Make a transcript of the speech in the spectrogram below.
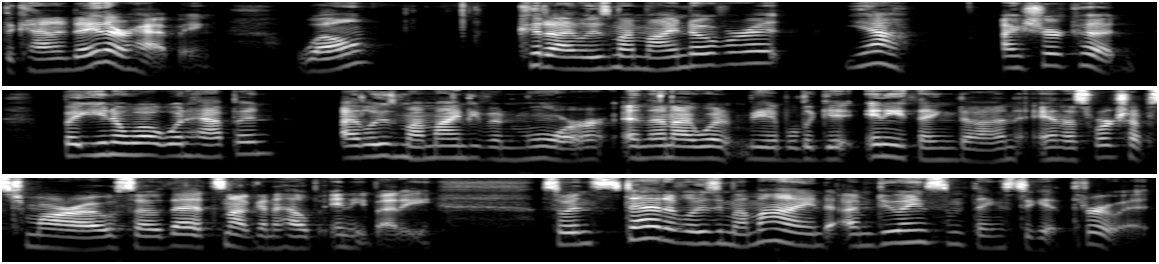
the kind of day they're having. Well, could I lose my mind over it? Yeah, I sure could. But you know what would happen? I'd lose my mind even more, and then I wouldn't be able to get anything done. And this workshop's tomorrow, so that's not going to help anybody. So instead of losing my mind, I'm doing some things to get through it.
